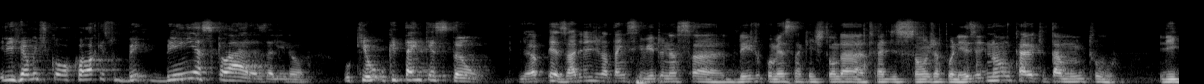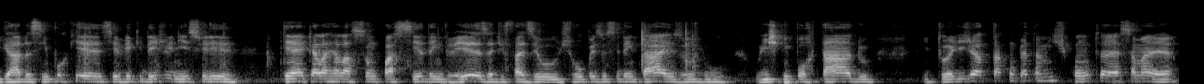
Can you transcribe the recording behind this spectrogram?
ele realmente coloca isso bem, bem às claras ali, no, o que o está em questão. Apesar de ele já estar tá inserido nessa, desde o começo na questão da tradição japonesa, ele não é um cara que está muito ligado assim, porque você vê que desde o início ele tem aquela relação com a seda inglesa de fazer os roupas ocidentais ou do uísque importado. Então ele já está completamente contra essa maré.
